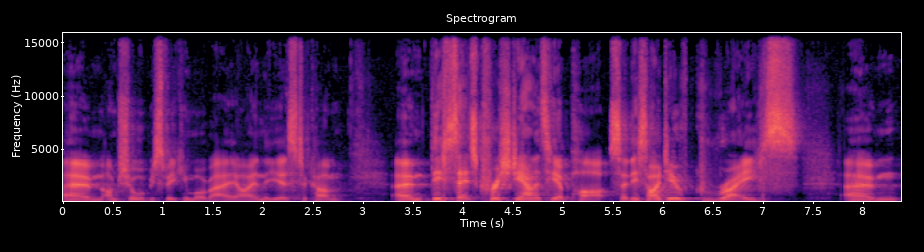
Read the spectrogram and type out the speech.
um, I'm sure we'll be speaking more about AI in the years to come. Um, this sets Christianity apart. So, this idea of grace um,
